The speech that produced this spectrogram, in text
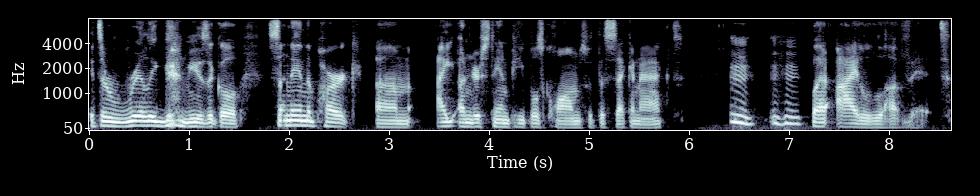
it's a really good musical sunday in the park um i understand people's qualms with the second act. Mm, hmm but I love it.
